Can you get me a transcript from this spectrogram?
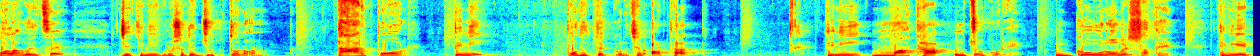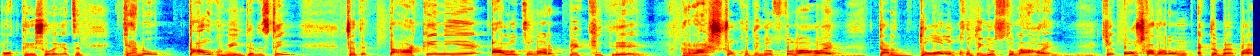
বলা হয়েছে যে তিনি এগুলোর সাথে যুক্ত নন। তারপর তিনি পদত্যাগ করেছেন। অর্থাৎ তিনি মাথা উঁচু করে গৌরবের সাথে তিনি এই পদ থেকে সরে গেছেন। কেন? তাও খুবই ইন্টারেস্টিং যাতে তাকে নিয়ে আলোচনার প্রেক্ষিতে রাষ্ট্র ক্ষতিগ্রস্ত না হয়, তার দল ক্ষতিগ্রস্ত না হয়। কি অসাধারণ একটা ব্যাপার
